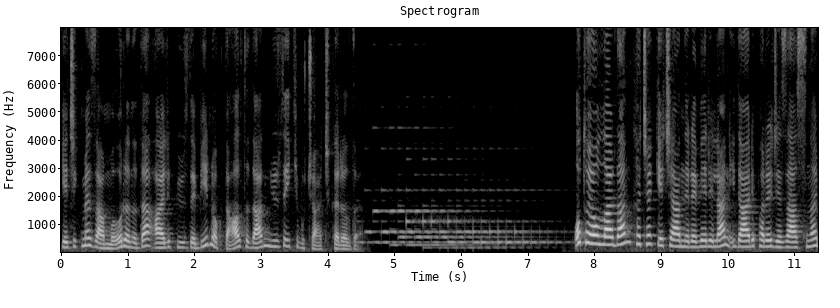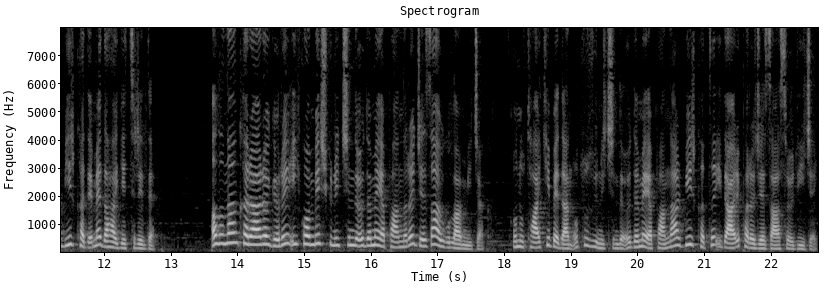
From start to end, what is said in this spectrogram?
Gecikme zammı oranı da aylık %1.6'dan %2.5'a çıkarıldı. Otoyollardan kaçak geçenlere verilen idari para cezasına bir kademe daha getirildi. Alınan karara göre ilk 15 gün içinde ödeme yapanlara ceza uygulanmayacak. Onu takip eden 30 gün içinde ödeme yapanlar bir katı idari para cezası ödeyecek.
